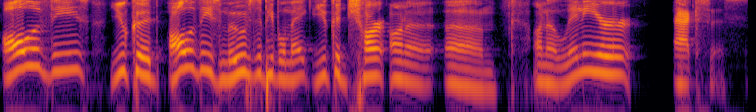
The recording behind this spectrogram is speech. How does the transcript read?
all of these you could all of these moves that people make you could chart on a um, on a linear axis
